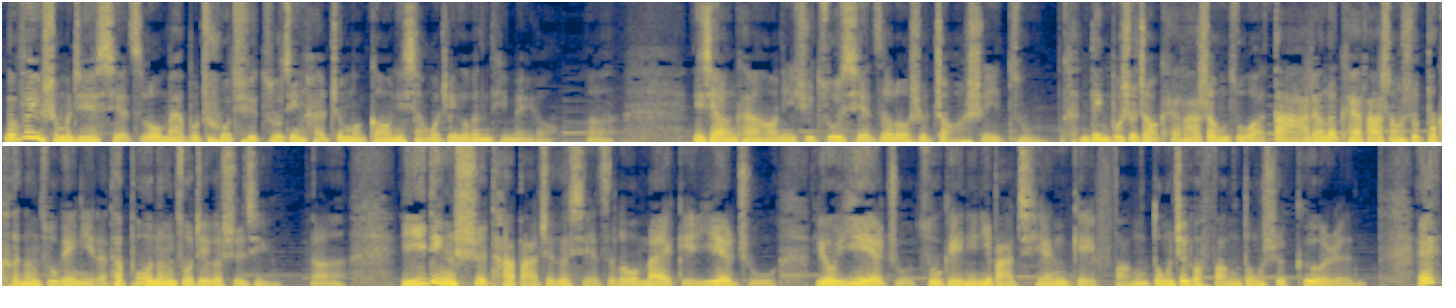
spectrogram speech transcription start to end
那为什么这些写字楼卖不出去，租金还这么高？你想过这个问题没有啊？你想想看哈，你去租写字楼是找谁租？肯定不是找开发商租啊！大量的开发商是不可能租给你的，他不能做这个事情啊！一定是他把这个写字楼卖给业主，由业主租给你，你把钱给房东，这个房东是个人。哎，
